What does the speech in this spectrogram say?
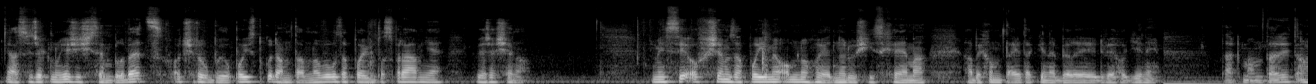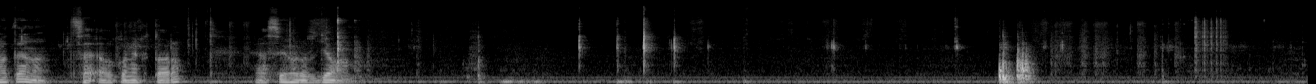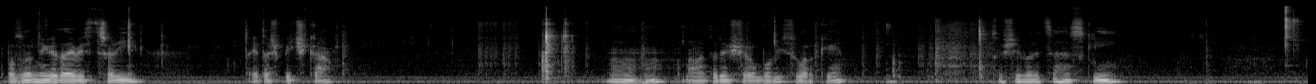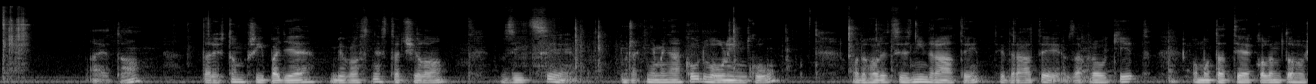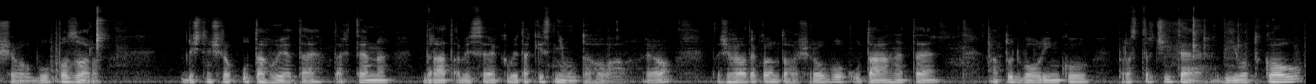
já si řeknu, ježiš, jsem blbec, odšroubuju pojistku, dám tam novou, zapojím to správně, vyřešeno. My si ovšem zapojíme o mnoho jednodušší schéma, abychom tady taky nebyli dvě hodiny. Tak mám tady tenhle ten CL konektor, já si ho rozdělám. Pozor, někde tady vystřelí. Tady ta špička. Mhm. Máme tady šroubové svorky, což je velice hezký. A je to. Tady v tom případě by vlastně stačilo vzít si, řekněme, nějakou dvoulinku, odholit si z ní dráty, ty dráty zakroutit, omotat je kolem toho šroubu. Pozor, když ten šroub utahujete, tak ten drát, aby se jakoby taky s ním utahoval. Jo? Takže hledáte kolem toho šroubu, utáhnete a tu dvoulinku prostrčíte vývodkou.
